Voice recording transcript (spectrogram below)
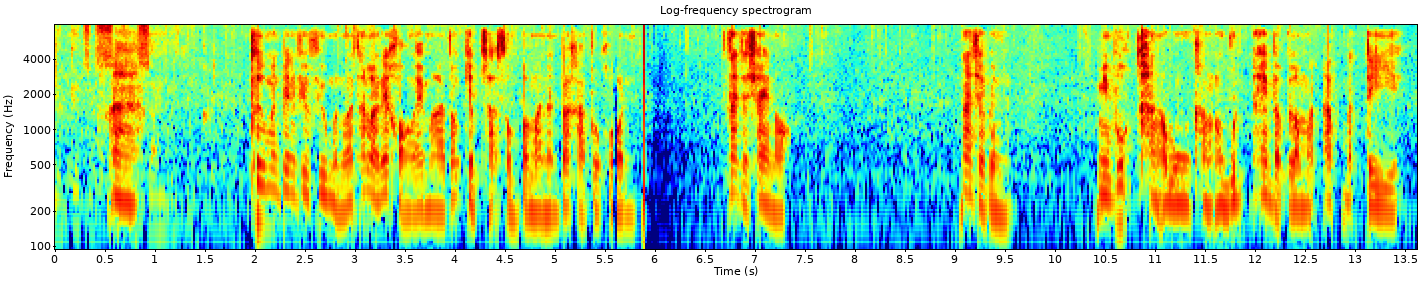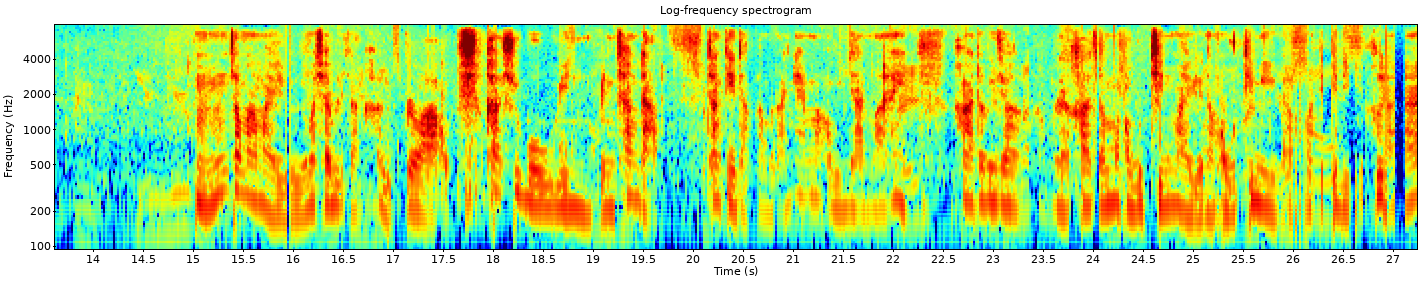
your goods are safe Ah. and sound with me. คือมันเป็นฟิลฟิลเหมือนว่าถ้าเราได้ของอะไรมาต้องเก็บสะสมประมาณนั้นปะครับทุกคน น่าจะใช่เนาะน่าจะเป็น มีพวกคลังอาวงคลังอาวุธให้แบบเรามาอัพมาตี You knew อืมจะมาใหม่หรือือมาใช้บริการข้าหรือเปล่าข้าชื่อโบวินเป็นช่างดาบช่างตีดาบธรรมดาง่ายมากเอาวิญญาณมาให้ข้าเท่าที่จะเนี่ยข้าจะมอบอาวุธชิ้นใหม่หรือนำอาวุธที่มีอยู่แล้วมาตีดีขึ้นอ่า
